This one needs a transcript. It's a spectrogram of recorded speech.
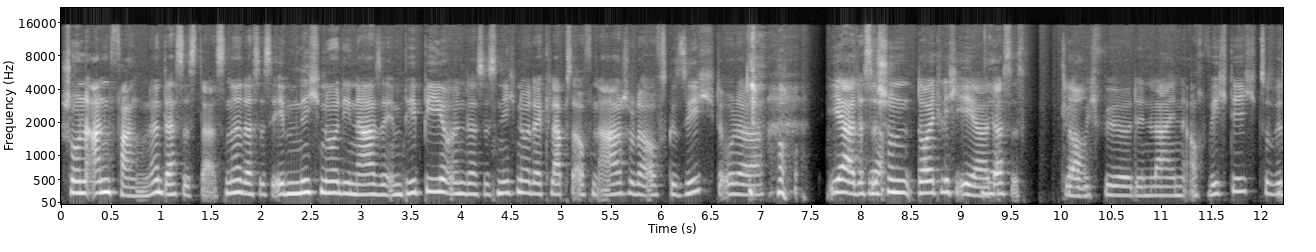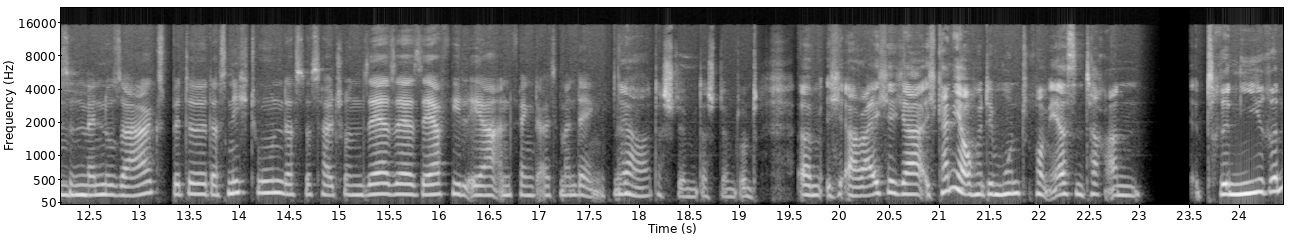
schon anfangen, ne? Das ist das, ne? Das ist eben nicht nur die Nase im Pipi und das ist nicht nur der Klaps auf den Arsch oder aufs Gesicht oder ja, das ja. ist schon deutlich eher. Das ist glaube ich, für den Laien auch wichtig zu wissen, mhm. wenn du sagst, bitte das nicht tun, dass das halt schon sehr, sehr, sehr viel eher anfängt, als man denkt. Ne? Ja, das stimmt, das stimmt. Und ähm, ich erreiche ja, ich kann ja auch mit dem Hund vom ersten Tag an trainieren.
